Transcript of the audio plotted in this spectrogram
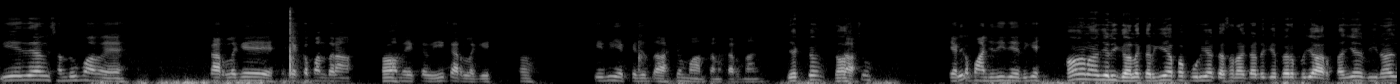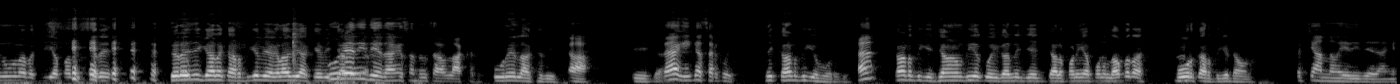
ਇਹਦਾ ਵੀ ਸੰਧੂ ਭਾਵੇਂ ਕਰ ਲਗੇ 1 15 ਭਾਵੇਂ 1 20 ਕਰ ਲਗੇ। ਹਾਂ। ਇਹ ਵੀ 1 ਚ 10 ਚ ਮਾਨਤਨ ਕਰ ਦਾਂਗੇ। ਇੱਕ 10 ਚੋਂ। 1 5 ਦੀ ਦੇ ਦਈਏ। ਹਾਂ ਨਾ ਜਿਹੜੀ ਗੱਲ ਕਰੀਏ ਆਪਾਂ ਪੂਰੀਆਂ ਕਸਰਾਂ ਕੱਢ ਕੇ ਫਿਰ ਬੁਝਾਰਤਾਂ ਜੀਆਂ ਵੀਰਾਂ ਨੂੰ ਨਾ ਰੱਖੀ ਆਪਾਂ ਸਿਰੇ ਸਿਰੇ ਜੀ ਗੱਲ ਕਰ ਦਈਏ ਵੀ ਅਗਲਾ ਵੀ ਆਕੇ ਵੀ ਪੂਰੇ ਦੀ ਦੇ ਦਾਂਗੇ ਸੰਧੂ ਸਾਹਿਬ ਲੱਖ ਦੀ। ਪੂਰੇ ਲੱਖ ਦੀ। ਹਾਂ। ਠੀਕ ਹੈ ਤਾਂ ਹੈਗੀ ਕਸਰ ਕੋਈ? ਨਹੀਂ ਕੱਢ ਦਈਏ ਹੋਰ ਵੀ। ਹੈਂ? ਕੱਢ ਦਈਏ ਜਾਣ ਦੀ ਕੋਈ ਗੱਲ ਨਹੀਂ ਜੇ ਚੱਲ ਪਣੀ ਆਪਾਂ ਨੂੰ ਲੱਭਦਾ ਹੋਰ ਕਰ ਦਈਏ ਡਾਊਨ 95 ਦੀ ਦੇ ਦਾਂਗੇ।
